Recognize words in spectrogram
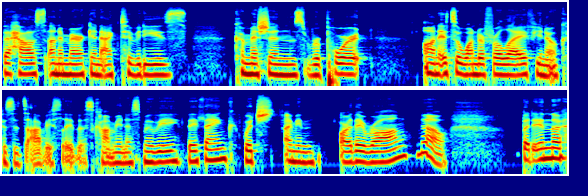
the House Un-American Activities Commission's report on It's a Wonderful Life, you know, because it's obviously this communist movie, they think, which I mean, are they wrong? No. But in the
